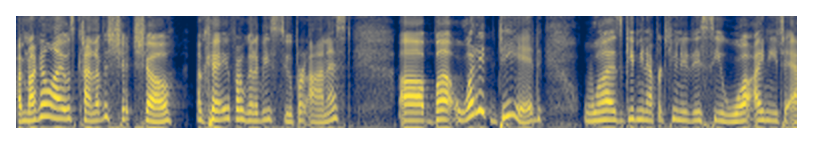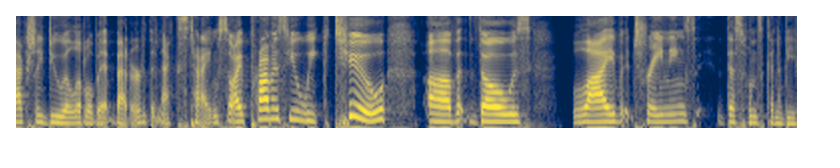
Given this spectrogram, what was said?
I'm not gonna lie, it was kind of a shit show. Okay, if I'm going to be super honest. Uh, but what it did was give me an opportunity to see what I need to actually do a little bit better the next time. So I promise you, week two of those live trainings, this one's going to be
